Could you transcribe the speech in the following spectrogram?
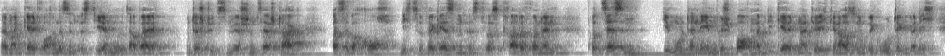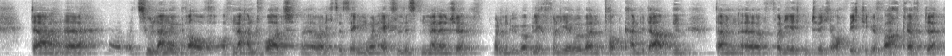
äh, mein Geld woanders investieren? Also dabei unterstützen wir schon sehr stark. Was aber auch nicht zu vergessen ist, du hast gerade von den Prozessen im Unternehmen gesprochen, aber die gelten natürlich genauso im Recruiting. Wenn ich da äh, zu lange brauche auf eine Antwort, äh, weil ich das irgendwo in Excel-Listen manage oder einen Überblick verliere über einen Top-Kandidaten, dann äh, verliere ich natürlich auch wichtige Fachkräfte,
